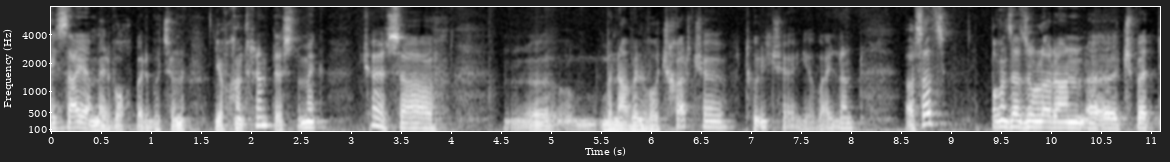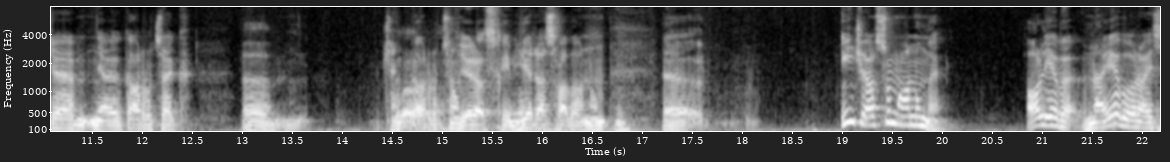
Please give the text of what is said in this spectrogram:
այս այ է մեր ողբերգությունը։ Եվ խնդրեմ տեսնում եք, չէ, սա բնավել ոչխար չէ, թույլ չէ եւ այլն։ Ասած Պղնձաձոլարան չպետք է կառուցեք չեն կառուցում երասխավանում ինչ ասում անում է Ալիևը նաև որ այս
